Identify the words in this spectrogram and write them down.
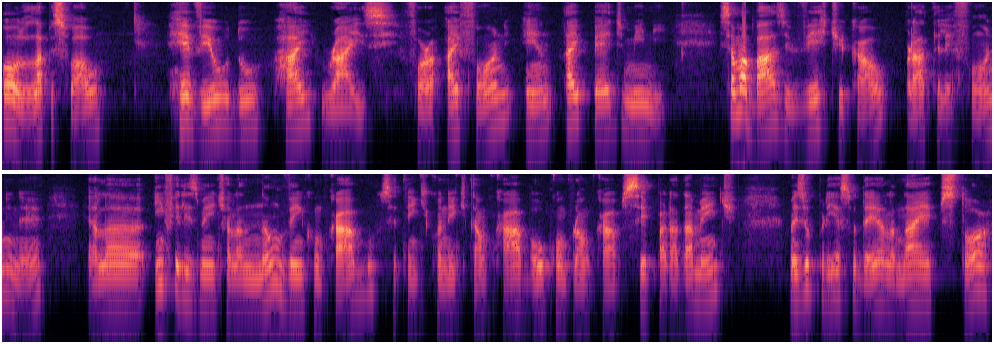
Olá pessoal, review do High Rise for iPhone and iPad mini. Isso é uma base vertical para telefone, né? Ela, infelizmente, ela não vem com cabo, você tem que conectar um cabo ou comprar um cabo separadamente, mas o preço dela na App Store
